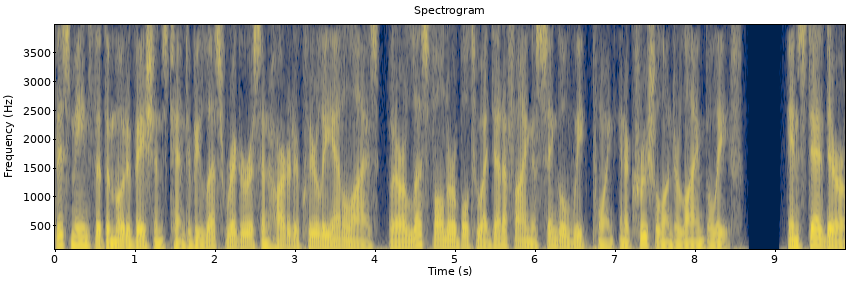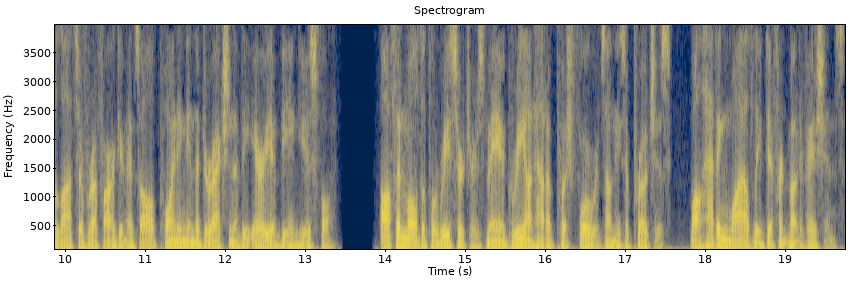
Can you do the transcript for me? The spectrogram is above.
This means that the motivations tend to be less rigorous and harder to clearly analyze, but are less vulnerable to identifying a single weak point in a crucial underlying belief. Instead, there are lots of rough arguments all pointing in the direction of the area being useful. Often, multiple researchers may agree on how to push forwards on these approaches, while having wildly different motivations.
